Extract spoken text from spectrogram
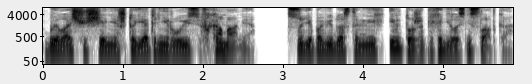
было ощущение, что я тренируюсь в хамаме. Судя по виду остальных, им тоже приходилось несладко.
